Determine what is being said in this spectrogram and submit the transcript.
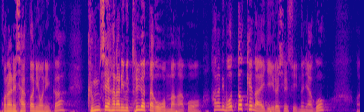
고난의 사건이 오니까 금세 하나님이 틀렸다고 원망하고 하나님 어떻게 나에게 이러실 수 있느냐고 어,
